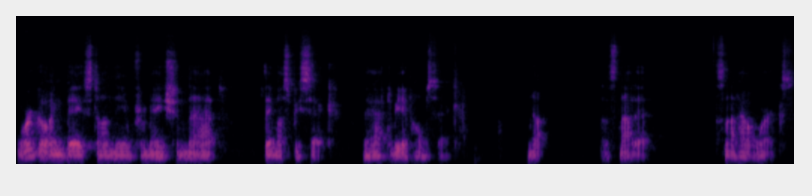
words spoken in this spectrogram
we're going based on the information that they must be sick. They have to be at home sick. That's not it. That's not how it works.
